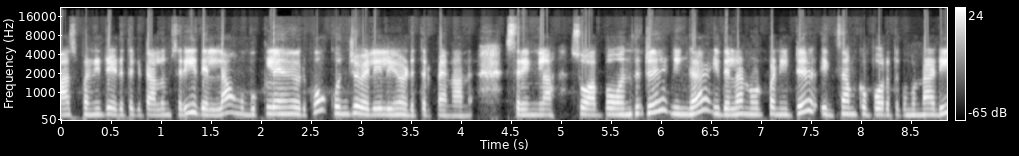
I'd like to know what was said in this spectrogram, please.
பாஸ் பண்ணிட்டு எடுத்துக்கிட்டாலும் சரி இதெல்லாம் உங்க புக்லயும் இருக்கும். கொஞ்சம் வெளியிலயும் எடுத்திருப்பேன் நான். சரிங்களா? ஸோ அப்போ வந்துட்டு நீங்க இதெல்லாம் நோட் பண்ணிட்டு எக்ஸாம்க்கு போறதுக்கு முன்னாடி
